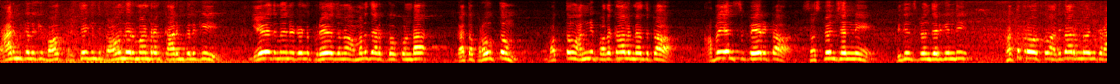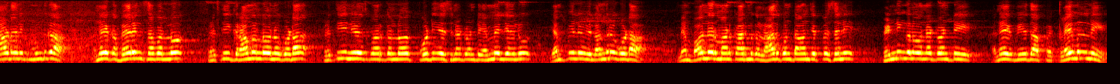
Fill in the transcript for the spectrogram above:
కార్మికులకి భవ ప్రత్యేకించి భవన నిర్మాణ రంగ కార్మికులకి ఏ విధమైనటువంటి ప్రయోజనం అమలు జరగకుండా గత ప్రభుత్వం మొత్తం అన్ని పథకాల మీదట అభయన్స్ పేరిట సస్పెన్షన్ని విధించడం జరిగింది. కొత్త ప్రభుత్వం అధికారంలోనికి రావడానికి ముందుగా అనేక బేరింగ్ సభల్లో ప్రతి గ్రామంలోనూ కూడా ప్రతి నియోజకవర్గంలో పోటీ చేసినటువంటి ఎమ్మెల్యేలు ఎంపీలు వీళ్ళందరూ కూడా మేము భవన నిర్మాణ కార్మికులను ఆదుకుంటామని చెప్పేసి పెండింగ్లో ఉన్నటువంటి అనేక వివిధ ప- క్లెయిముల్ని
